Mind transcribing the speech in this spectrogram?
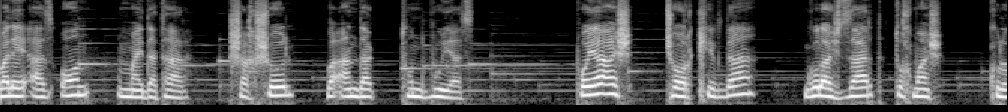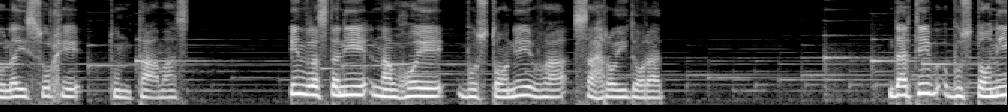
вале аз он майдатар шахшул ва андак тундбӯй аст. Пояаш чорқирда гулаш зард тухмаш кулулаи сурхи тундтаъм аст ин растанӣ навъҳои бӯстонӣ ва саҳроӣ дорад. Дар тиб бӯстонӣ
